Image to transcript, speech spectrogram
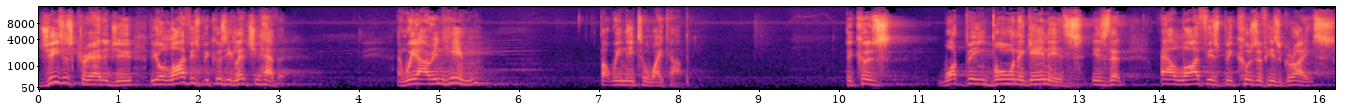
Jesus created you. Your life is because He lets you have it. And we are in Him, but we need to wake up. Because what being born again is, is that our life is because of His grace,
